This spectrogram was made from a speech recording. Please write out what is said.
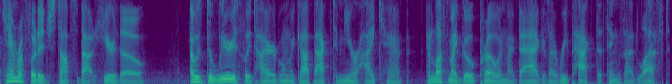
camera footage stops about here, though. I was deliriously tired when we got back to Muir High Camp and left my GoPro in my bag as I repacked the things I'd left.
